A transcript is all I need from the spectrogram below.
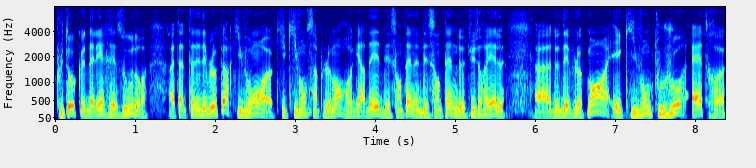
Plutôt que d'aller résoudre, euh, tu as, des développeurs qui vont, qui, vont simplement regarder des centaines et des centaines de tutoriels de développement et qui vont toujours être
